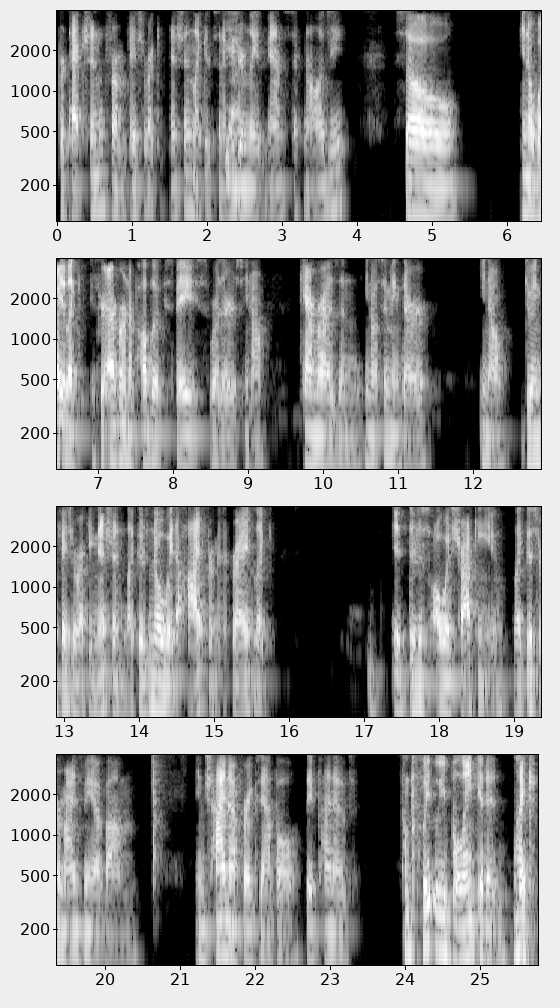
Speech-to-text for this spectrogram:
protection from facial recognition. Like it's an Yeah. extremely advanced technology. So in a way like if you're ever in a public space where there's you know cameras and you know assuming they're you know doing facial recognition like there's no way to hide from it right? Like it they're just always tracking you. Like this reminds me of um in china for example they've kind of completely blanketed like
